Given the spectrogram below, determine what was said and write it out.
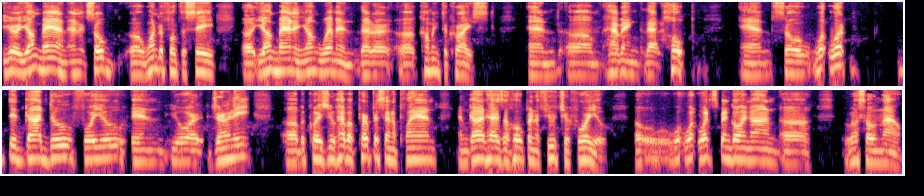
you're a young man and it's so uh, wonderful to see uh, young men and young women that are uh, coming to christ and um, having that hope. And so, what what did God do for you in your journey? Uh, because you have a purpose and a plan, and God has a hope and a future for you. Uh, what, what's been going on, uh, Russell, now?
